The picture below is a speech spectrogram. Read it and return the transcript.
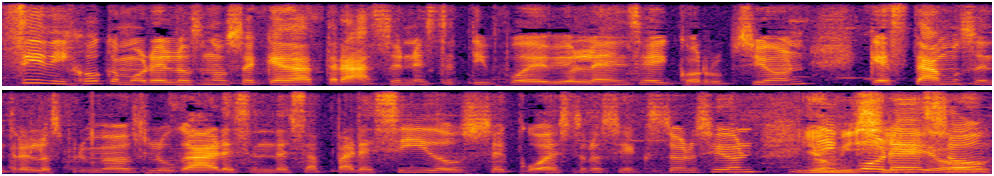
sí dijo que Morelos no se queda atrás en este tipo de violencia y corrupción, que estamos entre los primeros lugares en desaparecidos, secuestros y extorsión, y, por eso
